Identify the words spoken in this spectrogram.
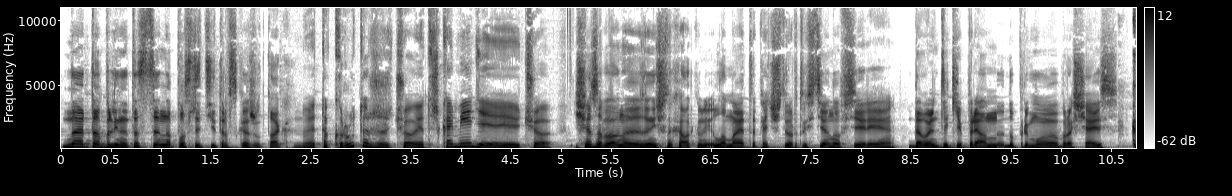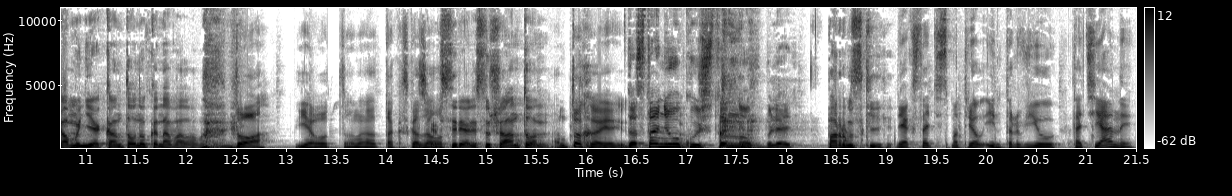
Ну, это, блин, это сцена после титров, скажу так. Ну это круто же, чё, это ж комедия, э, чё? Еще забавно, женщина Халк ломает опять четвертую стену в серии, довольно-таки прям напрямую обращаясь. Ко мне, к Антону Коновалову. Да, я вот, она так сказала. Как в сериале. Слушай, Антон, Антоха, Достань руку из штанов, блядь. по-русски. Я, кстати, смотрел интервью Татьяны,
